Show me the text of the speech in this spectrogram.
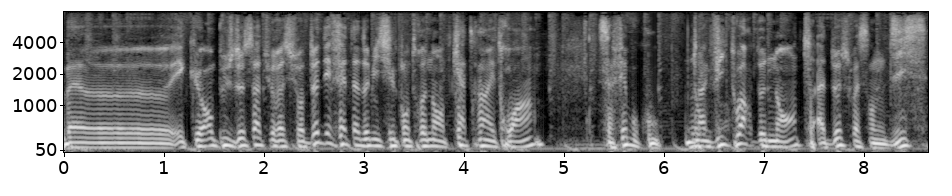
Ben, euh, et que en plus de ça, tu restes sur deux défaites à domicile contre Nantes, 4-1 et 3-1. Ça fait beaucoup. Donc victoire de Nantes à 2,70.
